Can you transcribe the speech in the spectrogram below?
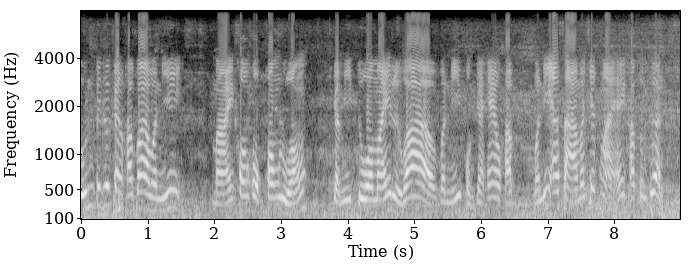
ลุ้นไปด้วยกันครับว่าวันนี้หมายคลองหกคลองหลวง จะมีตัวไหมหรือว่าวันนี้ผมจะแห้วครับ วันนี้อาสามาเช็คหมายให้ครับเพื่อนๆ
